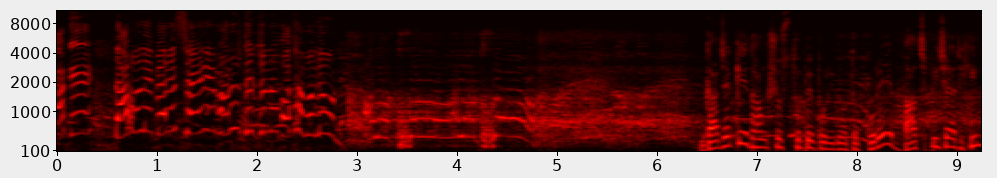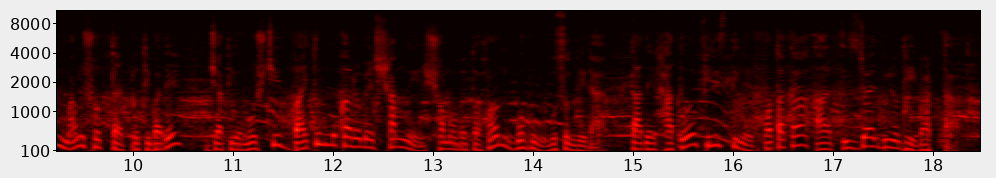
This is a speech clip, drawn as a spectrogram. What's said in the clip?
থাকে তাহলে প্যালেস্টাইনের মানুষদের জন্য কথা বলুন। গাজাকে ধ্বংসস্তূপে পরিণত করে বাজবিচারহীন মানুষ হত্যার প্রতিবাদে জাতীয় মসজিদ বাইতুল মোকারমের সামনে সমবেত হন বহু মুসল্লিরা। তাদের হাতেও ফিলিস্তিনের পতাকা আর ইসরায়েল বিরোধী বার্তা।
